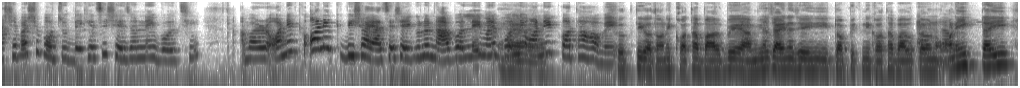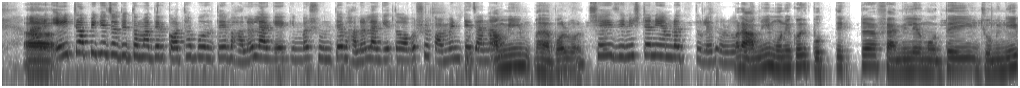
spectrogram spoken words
আশেপাশে প্রচুর দেখেছি সেই জন্যই বলছি। আবার অনেক অনেক বিষয় আছে সেইগুলো না বললেই মানে বললে হ্যাঁ। অনেক কথা হবে। সত্যি কথা অনেক কথা বাড়বে আমিও চাই না যে এই টপিক নিয়ে কথা বাড়ুক কারণ অনেকটাই আর এই টপিকে যদি তোমাদের কথা বলতে ভালো লাগে কিংবা শুনতে ভালো লাগে তো অবশ্যই কমেন্টে জানাও। আমি হ্যাঁ বল বল। সেই জিনিসটা নিয়ে আমরা তুলে ধরবো। মানে আমি মনে করি প্রত্যেকটা ফ্যামিলির মধ্যেই জমি নিয়ে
